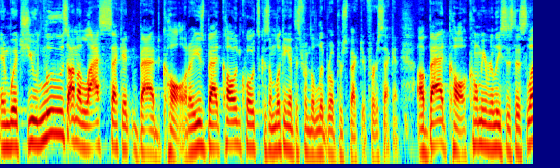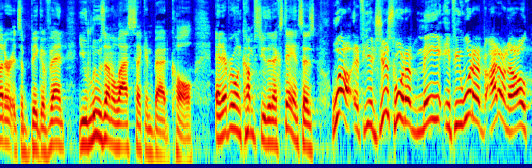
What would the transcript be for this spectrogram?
in which you lose on a last second bad call. And I use bad call in quotes because I'm looking at this from the liberal perspective for a second. A bad call. Comey releases this letter. It's a big event. You lose on a last second bad call. And everyone comes to you the next day and says, well, if you just would have made, if you would have, I don't know,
